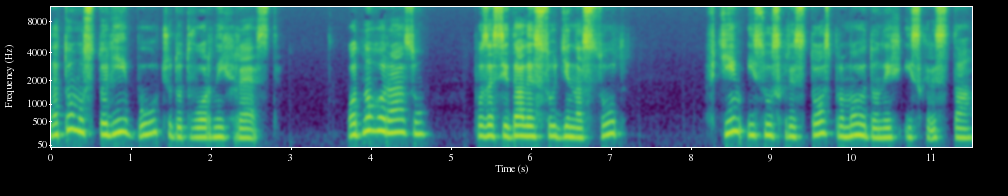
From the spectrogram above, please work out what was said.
На тому столі був чудотворний хрест. Одного разу позасідали судді на суд, втім Ісус Христос промовив до них із Христа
